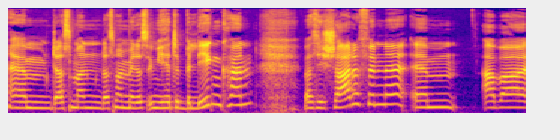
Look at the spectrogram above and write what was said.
Ähm, dass man, dass man mir das irgendwie hätte belegen können, was ich schade finde. Ähm, aber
